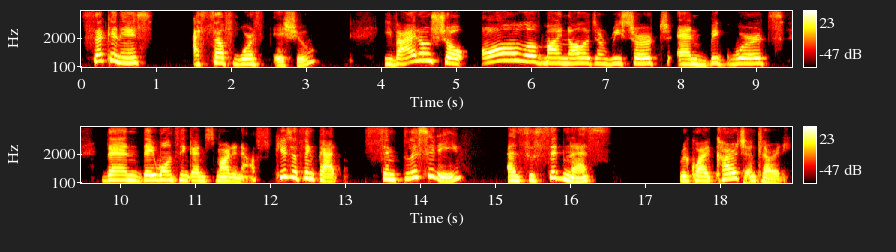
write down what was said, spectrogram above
Second is a self worth issue. If I don't show all of my knowledge and research and big words, then they won't think I'm smart enough. Here's the thing, Pat simplicity and succinctness require courage and clarity.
